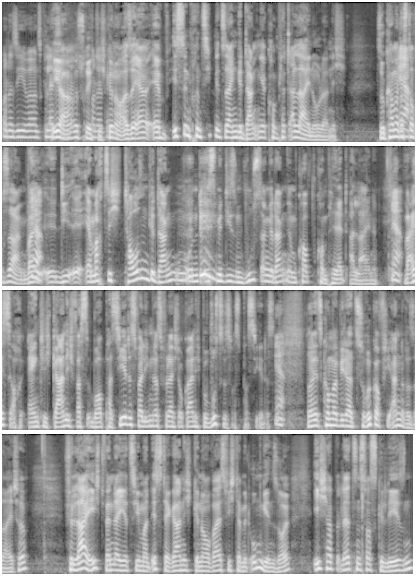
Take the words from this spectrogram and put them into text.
oder sie über uns gelästert Ja, hat. ist richtig, der- genau. Also er, er ist im Prinzip mit seinen Gedanken ja komplett alleine, oder nicht? So kann man das Ja. doch sagen, weil Ja. äh, die, er macht sich tausend Gedanken und ist mit diesem Wust an Gedanken im Kopf komplett alleine. Ja. Weiß auch eigentlich gar nicht, was überhaupt passiert ist, weil ihm das vielleicht auch gar nicht bewusst ist, was passiert ist. Ja. So, und jetzt kommen wir wieder zurück auf die andere Seite. Vielleicht, wenn da jetzt jemand ist, der gar nicht genau weiß, wie ich damit umgehen soll. Ich habe letztens was gelesen,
